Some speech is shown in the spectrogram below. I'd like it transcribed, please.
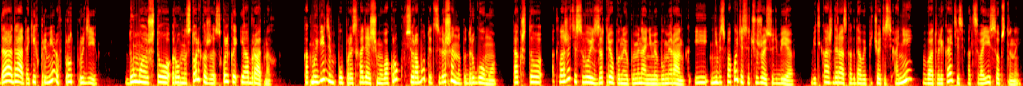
Да, да, таких примеров пруд пруди. Думаю, что ровно столько же, сколько и обратных. Как мы видим, по происходящему вокруг все работает совершенно по-другому. Так что отложите свой затрепанный упоминаниями бумеранг и не беспокойтесь о чужой судьбе. Ведь каждый раз, когда вы печетесь о ней, вы отвлекаетесь от своей собственной.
